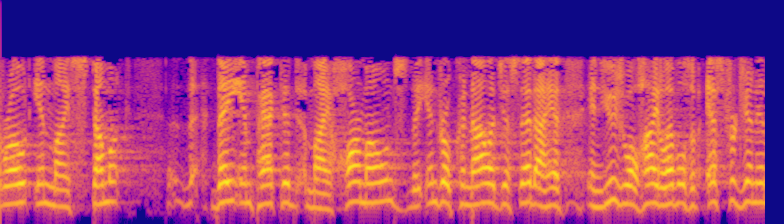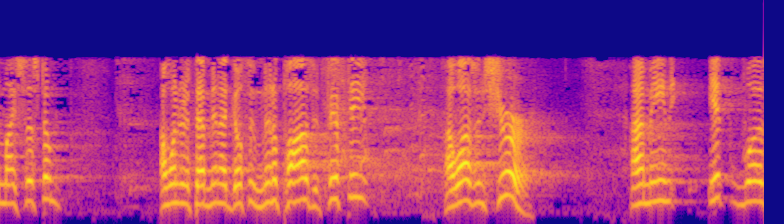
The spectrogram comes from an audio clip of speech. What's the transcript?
throat, in my stomach. They impacted my hormones. The endocrinologist said I had unusual high levels of estrogen in my system. I wondered if that meant I'd go through menopause at 50. I wasn't sure. I mean, it was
